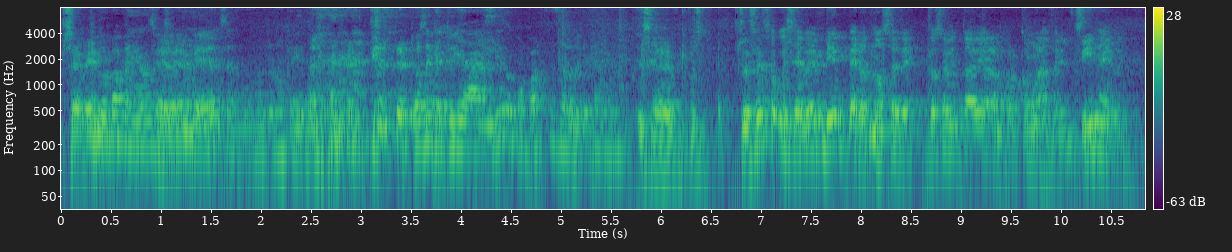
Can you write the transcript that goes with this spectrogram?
se ven, Discúlpame, yo no se ven de bien. yo he ido. Yo sé que tú ya has ido, compartes a lo que se- pues, pues eso, güey, se ven bien, pero no se, ve- no se ven todavía a lo mejor como las del cine, güey.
